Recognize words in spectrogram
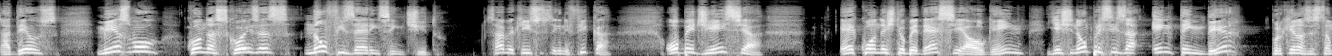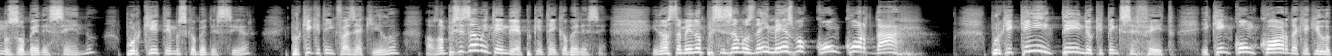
a Deus, mesmo quando as coisas não fizerem sentido. Sabe o que isso significa? Obediência é quando a gente obedece a alguém e a gente não precisa entender por que nós estamos obedecendo, por que temos que obedecer, por que, que tem que fazer aquilo. Nós não precisamos entender por que tem que obedecer. E nós também não precisamos nem mesmo concordar. Porque quem entende o que tem que ser feito e quem concorda que aquilo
